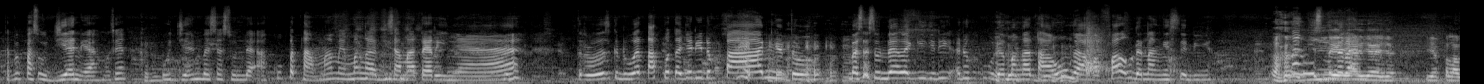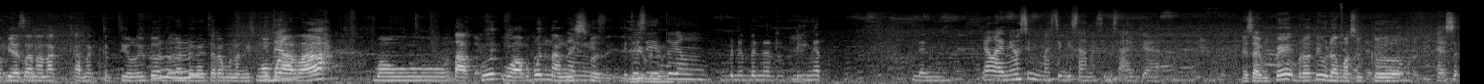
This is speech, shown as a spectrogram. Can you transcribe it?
Tapi pas ujian ya maksudnya ujian bahasa Sunda. Aku pertama memang nggak bisa materinya. Terus kedua takut aja di depan gitu. Bahasa Sunda lagi jadi aduh udah mah nggak tahu nggak hafal udah nangis jadinya. Nangis iya, beneran. iya iya iya. Pelampiasan anak anak kecil itu adalah dengan cara menangis. Mau Itu yang- marah mau takut mau apa pun nangis, nangis. pasti. Itu Iya, sih bener. itu yang bener-bener diinget dan yang lainnya masih masih bisa masih bisa aja. SMP berarti udah masuk ke S-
